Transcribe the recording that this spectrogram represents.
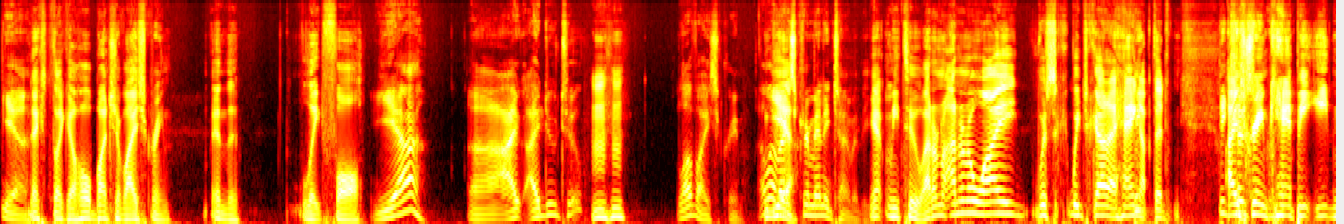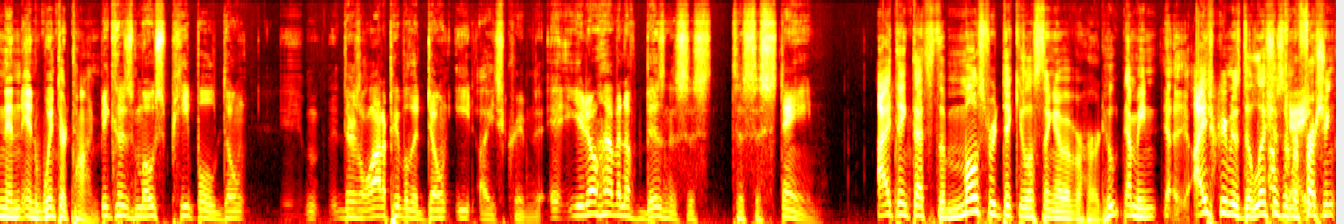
Yeah. next to like a whole bunch of ice cream in the late fall. Yeah. Uh, I I do too. Mm-hmm. Love ice cream. I love Yeah. ice cream any time of the year. Yeah, me too. I don't know. I don't know why we're, we got a hang up that because- ice cream can't be eaten in in wintertime. Because most people don't. There's a lot of people that don't eat ice cream. You don't have enough businesses to sustain. I think that's the most ridiculous thing I've ever heard. Who? I mean, uh, ice cream is delicious and refreshing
